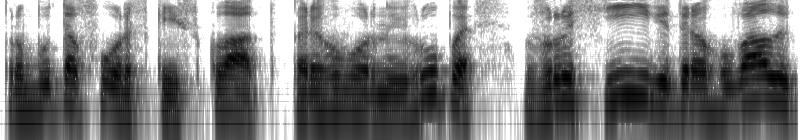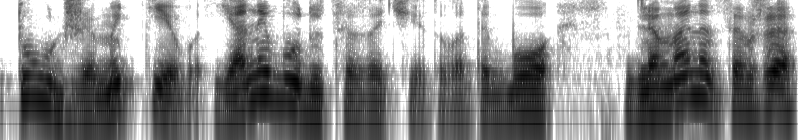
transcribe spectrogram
про бутафорський склад переговорної групи в Росії відреагували тут же миттєво. Я не буду це зачитувати, бо для мене це вже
